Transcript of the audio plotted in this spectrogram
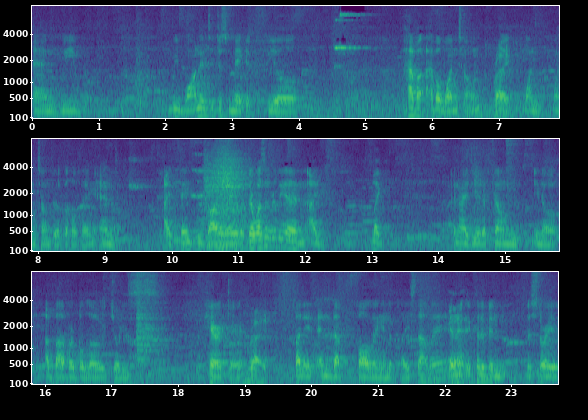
and we we wanted to just make it feel have a have a one tone, Right. Like one one tone throughout the whole thing, and I think we got away. with There wasn't really an I like an idea to film, you know, above or below Jodi's character Right. but it ended up falling into place that way. And Yeah. it, it could have been the story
